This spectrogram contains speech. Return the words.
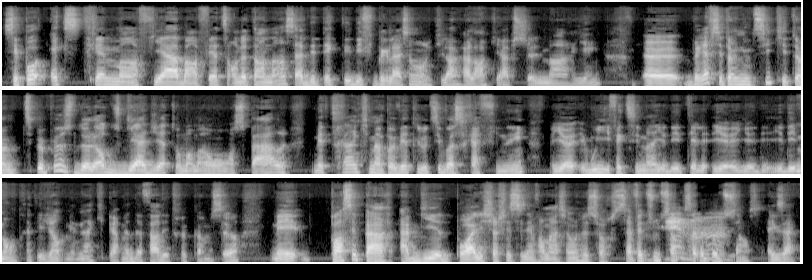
C'est pas extrêmement fiable en fait. On a tendance à détecter des fibrillations auriculaires alors qu'il n'y a absolument rien. Euh, bref, c'est un outil qui est un petit peu plus de l'ordre du gadget au moment où on se parle, mais tranquillement pas vite, l'outil va se raffiner. oui, effectivement, il y, a des il, y a des, montres intelligentes maintenant qui permettent de faire des trucs comme ça, mais passer par AppGuide pour aller chercher ces informations, ça fait tout du sens, ça fait pas du sens. Exact.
